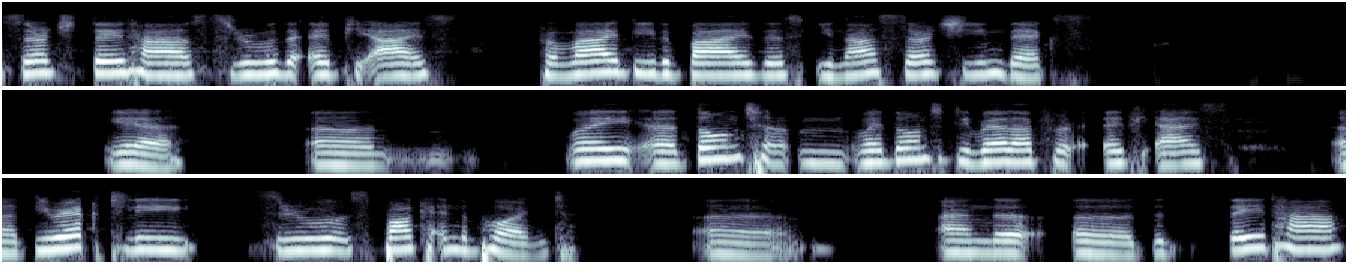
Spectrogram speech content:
search data through the APIs provided by this Elasticsearch index. Yeah, uh, we uh, don't um, we don't develop APIs uh, directly through SPARQL endpoint, and the data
